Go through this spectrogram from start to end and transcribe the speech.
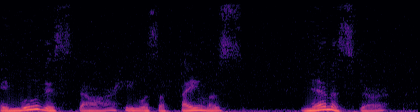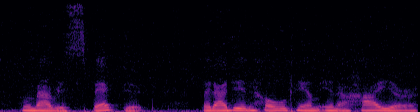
a movie star. He was a famous minister whom I respected, but I didn't hold him in a higher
